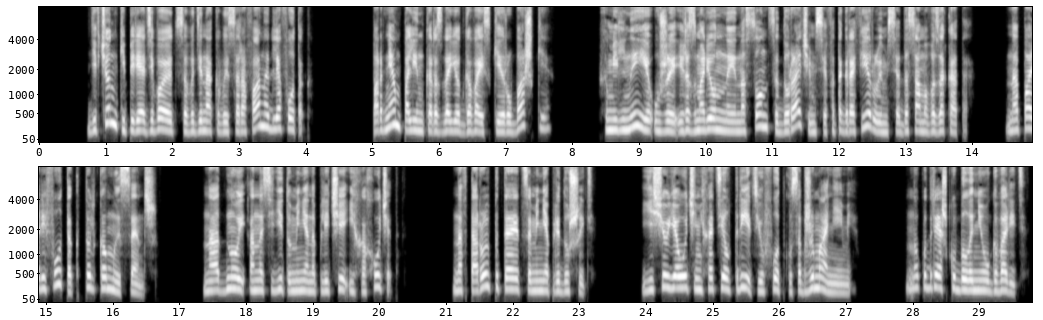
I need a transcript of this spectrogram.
Девчонки переодеваются в одинаковые сарафаны для фоток. Парням Полинка раздает гавайские рубашки. Хмельные уже и разморенные на солнце дурачимся, фотографируемся до самого заката. На паре фоток только мы с Эндж. На одной она сидит у меня на плече и хохочет, на второй пытается меня придушить. Еще я очень хотел третью фотку с обжиманиями. Но кудряшку было не уговорить.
